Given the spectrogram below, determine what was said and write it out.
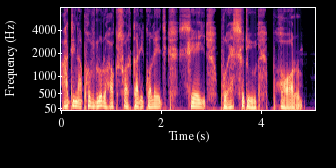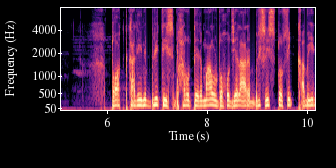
আদিনা ফজলুল হক সরকারি কলেজ, সেই প্রয়াসেরই ফল। তৎকালীন ব্রিটিশ ভারতের মালদহ জেলার বিশিষ্ট শিক্ষাবিদ,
